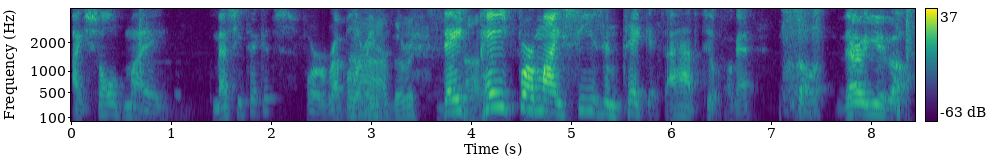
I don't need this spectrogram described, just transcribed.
I sold my Messi tickets for Rebel ah, Arena. The, They've uh, paid for my season tickets. I have two. Okay, so there you go.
